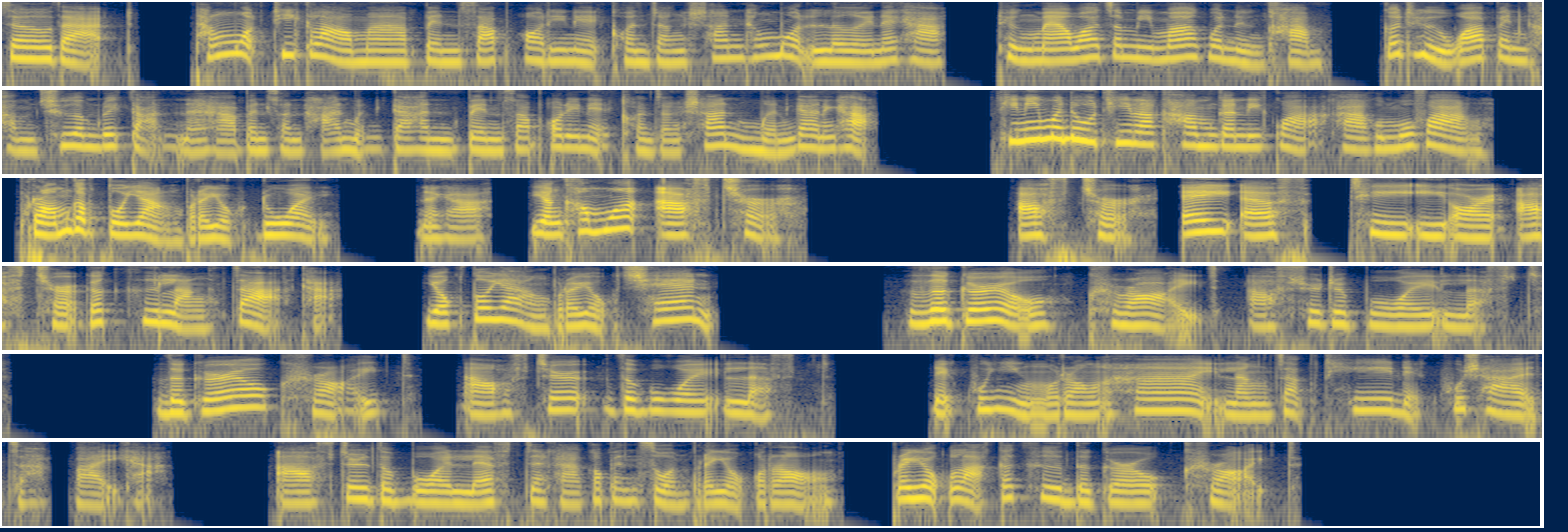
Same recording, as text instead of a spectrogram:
so that ทั้งหมดที่กล่าวมาเป็น subordinate conjunction ทั้งหมดเลยนะคะ ถึงแม้ว่าจะมีมากกว่าหนึ่งคำ ก็ถือว่าเป็นคำเชื่อมด้วยกันนะคะ เป็นสันธานเหมือนกัน เป็น subordinate conjunction เหมือนกันค่ะ ทีนี้มาดูทีละคำกันดีกว่าค่ะ คุณผู้ฟัง พร้อมกับตัวอย่างประโยคด้วยนะคะ อย่างคำว่า after after a f t e r after ก็คือหลังจากค่ะ ยกตัวอย่างประโยคเช่น The girl cried after the boy left. The girl cried after the boy left. เด็กผู้หญิงร้องไห้หลังจากที่เด็กผู้ชายจากไปค่ะ after the boy left นะคะก็เป็นส่วนประโยครอง ประโยคหลักก็คือ the girl cried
